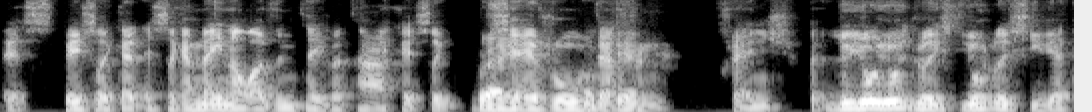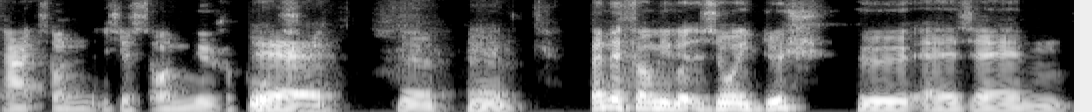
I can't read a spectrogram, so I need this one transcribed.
it's basically like a, it's like a 9-11 type attack. It's like Right, several okay. different French, but you, you don't really you don't really see the attacks on. It's just on news reports. yeah yeah. Um, in the film, you got Zoey Deutch, who is, um,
